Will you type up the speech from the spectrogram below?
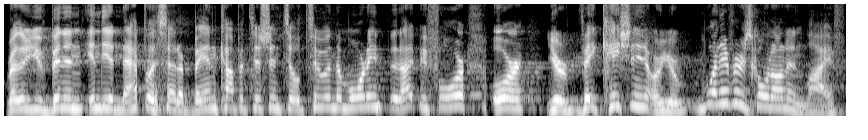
Whether you've been in Indianapolis at a band competition till two in the morning the night before, or you're vacationing, or you're whatever is going on in life,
